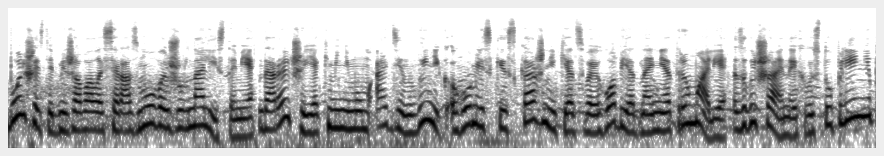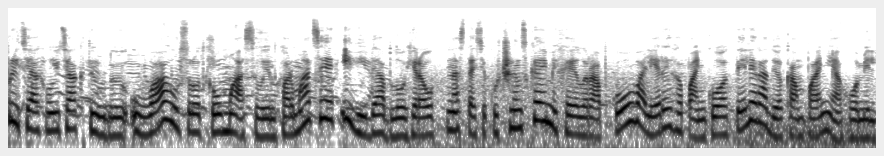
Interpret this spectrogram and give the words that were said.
Большасць абмежавалася размовай з журналістамі. Дарэчы, як мінімум адзін вынік гомельскія скаржнікі ад свайго аб'яднання атрымалі. Звычайна іх выступленні прыцягваюць актыўную ўвагу сродкаў масавай інфармацыі і відэаблогераў. Настасія Кучынская, Михаил Рабко, Валерый Гапанько, тэлерадыёкампанія Гомель.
